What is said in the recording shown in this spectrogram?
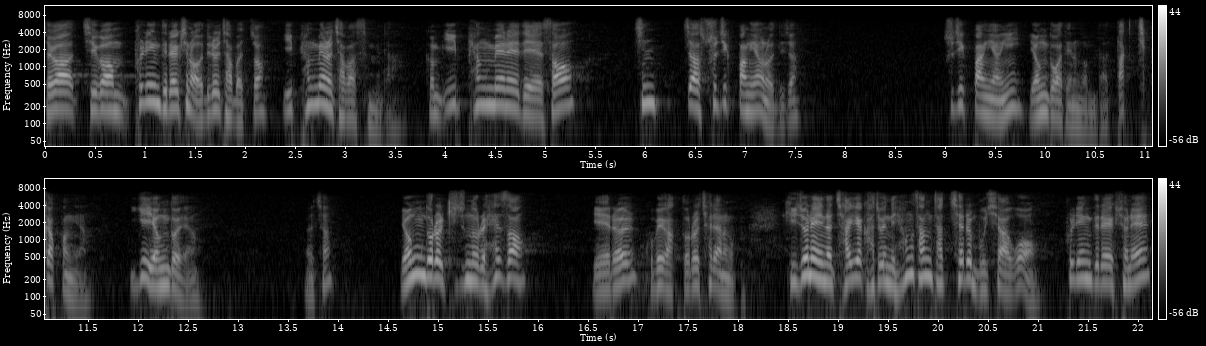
제가 지금 pulling direction 어디를 잡았죠? 이 평면을 잡았습니다. 그럼 이 평면에 대해서 진짜 수직 방향은 어디죠? 수직 방향이 0도가 되는 겁니다. 딱 직각 방향. 이게 0도예요. 그렇죠? 0도를 기준으로 해서 얘를 구배 각도를 처리하는 겁니다. 기존에 있는 자기가 가지고 있는 형상 자체를 무시하고 pulling direction의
